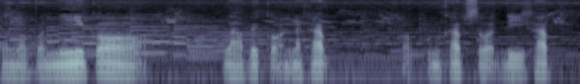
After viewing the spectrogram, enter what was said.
สำหรับวันนี้ก็ลาไปก่อนนะครับ ขอบคุณครับ สวัสดีครับ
